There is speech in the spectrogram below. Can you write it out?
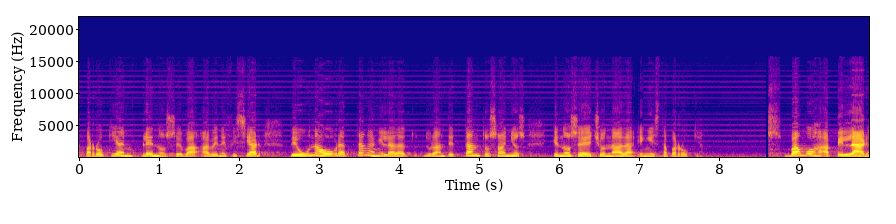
parroquia en pleno se va a beneficiar de una obra tan anhelada durante tantos años que no se ha hecho nada en esta parroquia. Vamos a apelar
